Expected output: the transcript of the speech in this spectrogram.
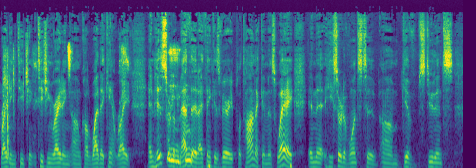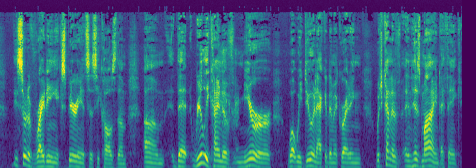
writing, teaching, teaching writing, um, called "Why They Can't Write." And his sort of mm-hmm. method, I think, is very Platonic in this way, in that he sort of wants to um, give students these sort of writing experiences, he calls them, um, that really kind of mirror what we do in academic writing, which kind of, in his mind, I think,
